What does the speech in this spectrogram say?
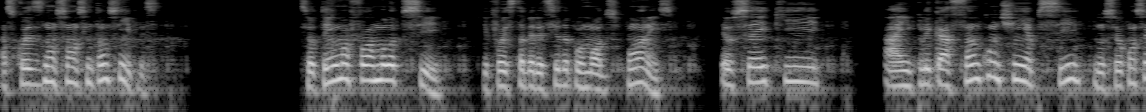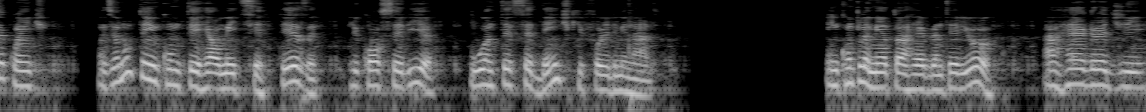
as coisas não são assim tão simples. Se eu tenho uma fórmula psi que foi estabelecida por modus ponens, eu sei que a implicação continha psi no seu consequente, mas eu não tenho como ter realmente certeza de qual seria o antecedente que foi eliminado. Em complemento à regra anterior, a regra de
